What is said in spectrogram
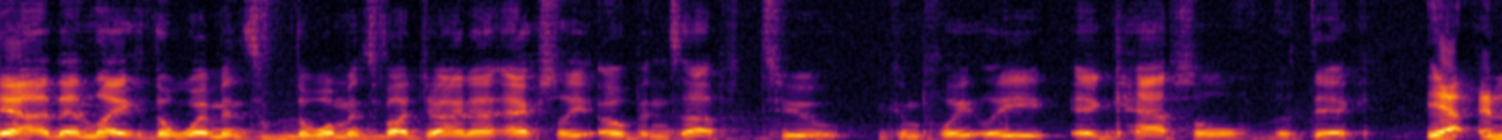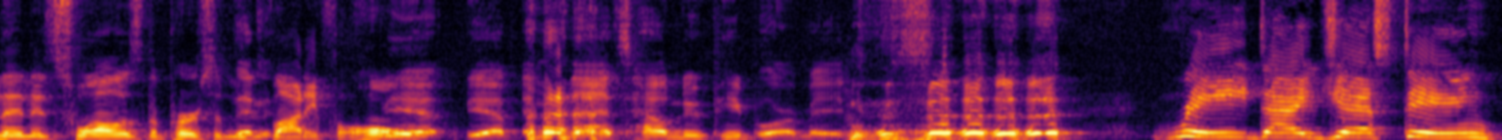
Yeah, and then like the women's the mm. woman's vagina actually opens up to completely encapsule the dick. Yeah, and then it swallows the person's Then it- body for whole. Yeah, yep. And that's how new people are made. Redigesting,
